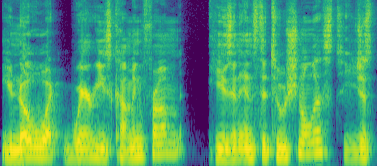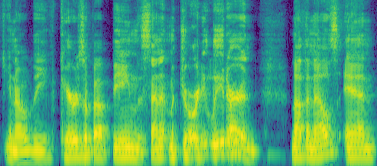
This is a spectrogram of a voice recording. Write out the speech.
You know what where he's coming from. He's an institutionalist. He just you know he cares about being the Senate Majority Leader and nothing else. And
